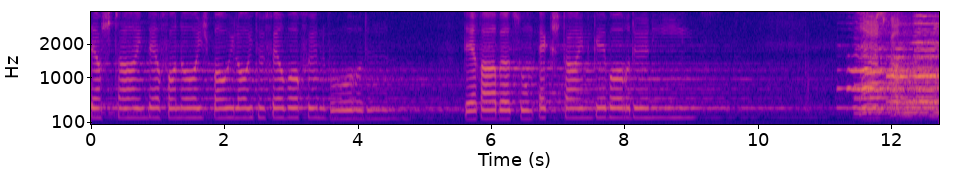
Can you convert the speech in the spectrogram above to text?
ist der Stein, der von euch Bauleute verworfen wurde, der aber zum Eckstein geworden ist. Auferstanden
